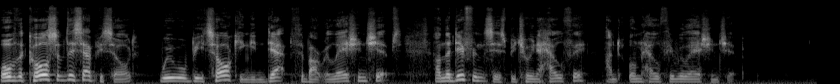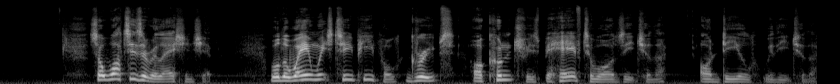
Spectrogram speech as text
Over the course of this episode, we will be talking in depth about relationships and the differences between a healthy and unhealthy relationship. So, what is a relationship? Well, the way in which two people, groups, or countries behave towards each other or deal with each other.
